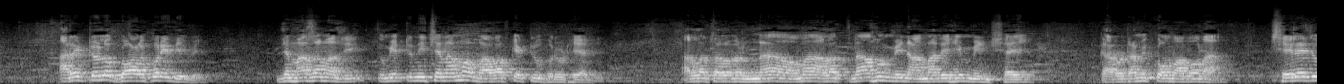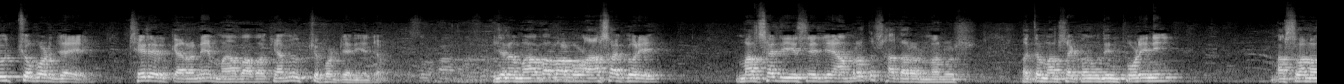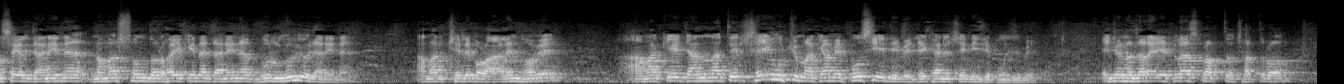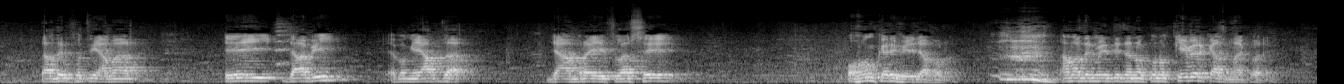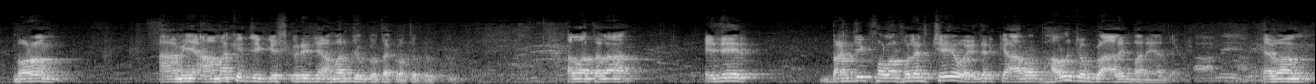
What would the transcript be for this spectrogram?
আরেকটা হলো গড় করে দিবে। যে, মাঝামাঝি, তুমি একটু নিচে নামো মা বাপকে একটু উপরে উঠে যাবে আল্লাহ তালা না আমা আল্লাহ না হুম মিন আমারে হিম মিন সেই কারোটা আমি কমাবো না। ছেলে যে উচ্চ পর্যায়ে, ছেলের কারণে মা বাবাকে আমি উচ্চ পর্যায়ে নিয়ে যাব। এই জন্য মা বাবা বড় আশা করে মালসা দিয়েছে যে আমরা তো সাধারণ মানুষ, হয়তো মালসায় কোনোদিন পড়িনি। মাসলা মাসাইল জানি না, নমাজ সুন্দর হয় কিনা জানি না, ভুলগুলিও জানি না। আমার ছেলে বড় আলেম হবে, আমাকে জান্নাতের সেই উঁচু মাকে আমি পৌঁছিয়ে দিবে যেখানে সে নিজে পৌঁছবে। এই জন্য যারা এ প্লাস প্রাপ্ত ছাত্র, তাদের প্রতি আমার এই দাবি এবং এই আবদার যে আমরা এই ক্লাসে অহংকারী হয়ে যাব না। আমাদের মেয়েদের যেন কোনো কেবের কাজ না করে। বরং আমি আমাকে জিজ্ঞেস করি যে আমার যোগ্যতা কতটুকু? আল্লাহ তালা এদের বাহ্যিক ফলাফলের চেয়েও এদেরকে আরও ভালো যোগ্য আলেম বানিয়ে দেয় এবং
